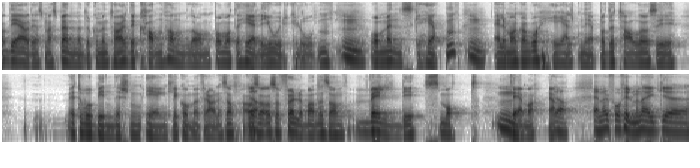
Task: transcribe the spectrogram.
Og det er jo det som er spennende med dokumentar. Det kan handle om på en måte hele jordkloden og menneskeheten. Eller man kan gå helt ned på detalj og si Vet du hvor bindersen egentlig kommer fra, liksom? Og så, og så følger man en sånn veldig smått tema. Ja. Ja. En av de få filmene jeg, eh,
